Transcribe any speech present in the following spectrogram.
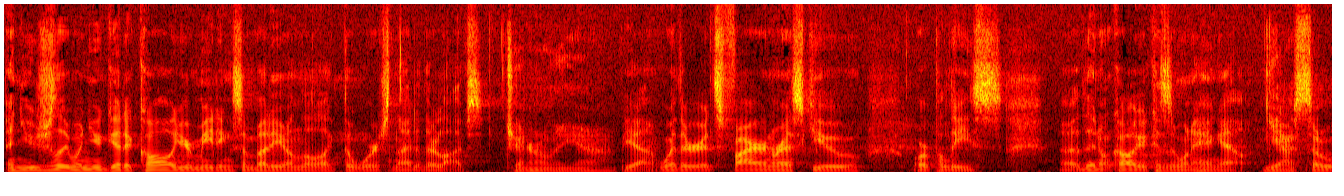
And usually when you get a call, you're meeting somebody on the like the worst night of their lives. generally yeah Yeah, whether it's fire and rescue or police, uh, they don't call you because they want to hang out. yeah so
